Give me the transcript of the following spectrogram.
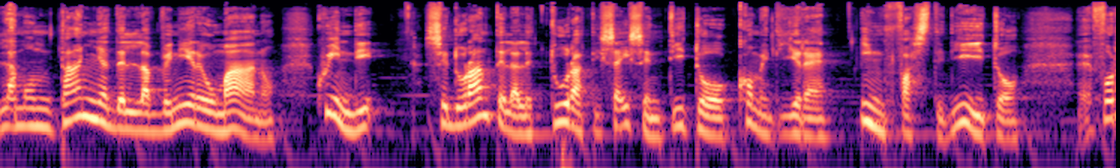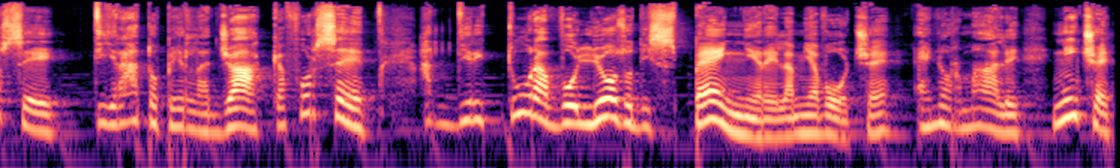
la montagna dell'avvenire umano. Quindi, se durante la lettura ti sei sentito, come dire, infastidito, eh, forse tirato per la giacca, forse addirittura voglioso di spegnere la mia voce, è normale. Nietzsche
